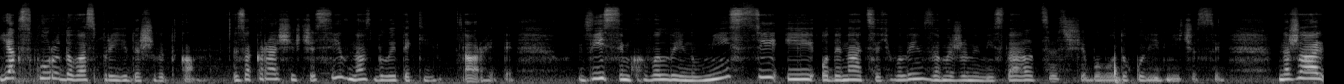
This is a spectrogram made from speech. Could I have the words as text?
Як скоро до вас приїде швидка? За кращих часів в нас були такі таргети. 8 хвилин в місті і 11 хвилин за межами міста. Але це ще було до ковідні часи. На жаль,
